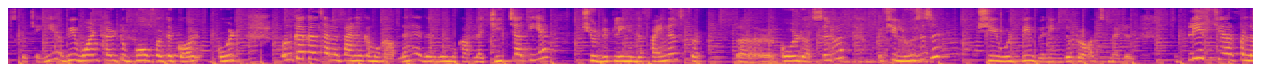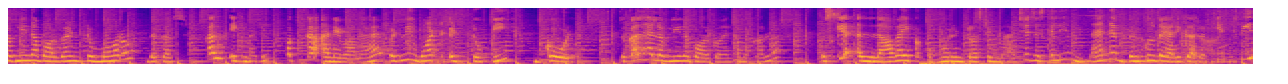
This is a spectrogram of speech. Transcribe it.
उसको चाहिए। We want her to go for the gold उनका कल सेमीफाइनल का मुकाबला है। अगर वो मुकाबला जीत जाती है she would be playing in the finals for gold और silver if she loses it she would be winning the bronze medal तो please cheer for Lovlina Borgohain tomorrow because कल एक मेडल पक्का आने वाला है but we want it to be gold तो कल है लवलीना बॉर्गोइन का मुकाबला। उसके अलावा एक और इंटरेस्टिंग मैच है जिसके लिए मैंने बिल्कुल तैयारी कर रखी है। Three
